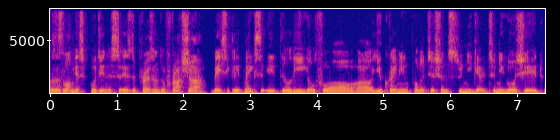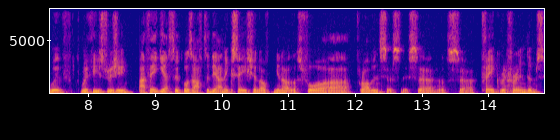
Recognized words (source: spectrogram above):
as long as Putin is, is, the president of Russia, basically it makes it illegal for uh, Ukrainian politicians to, neg- to negotiate with, with his regime. I think, yes, it was after the annexation of, you know, those four uh, provinces, this, uh, those uh, fake referendums.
